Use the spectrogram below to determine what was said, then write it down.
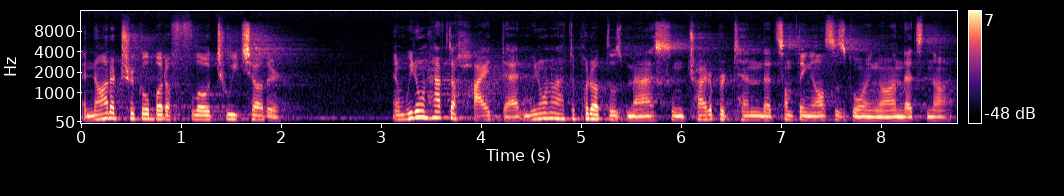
and not a trickle but a flow to each other. And we don't have to hide that, and we don't have to put up those masks and try to pretend that something else is going on that's not.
